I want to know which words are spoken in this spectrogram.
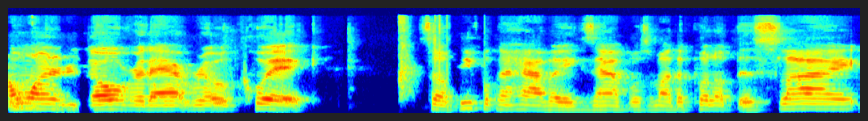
I wanted to go over that real quick so people can have an example. So I'm about to pull up this slide.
